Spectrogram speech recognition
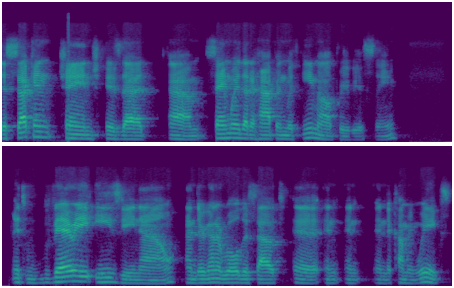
The second change is that um, same way that it happened with email previously, it's very easy now, and they're going to roll this out uh, in, in, in the coming weeks,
